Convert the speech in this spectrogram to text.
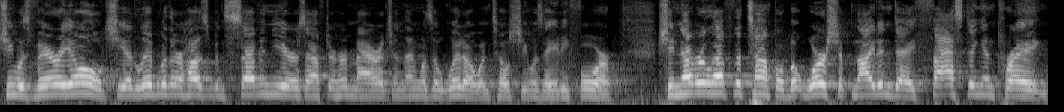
She was very old. She had lived with her husband seven years after her marriage and then was a widow until she was 84. She never left the temple, but worshiped night and day, fasting and praying.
